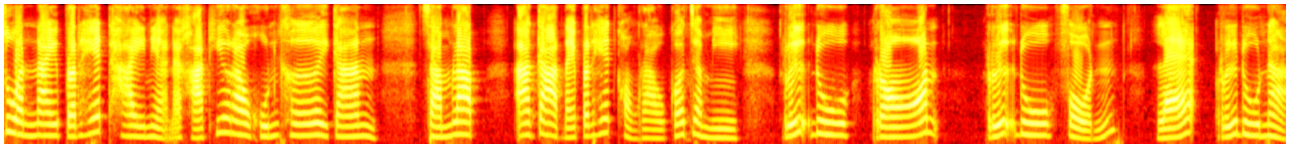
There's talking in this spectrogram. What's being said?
ส่วนในประเทศไทยเนี่ยนะคะที่เราคุ้นเคยกันสำหรับอากาศในประเทศของเราก็จะมี ฤดูร้อน ฤดูฝน และฤดูหนา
